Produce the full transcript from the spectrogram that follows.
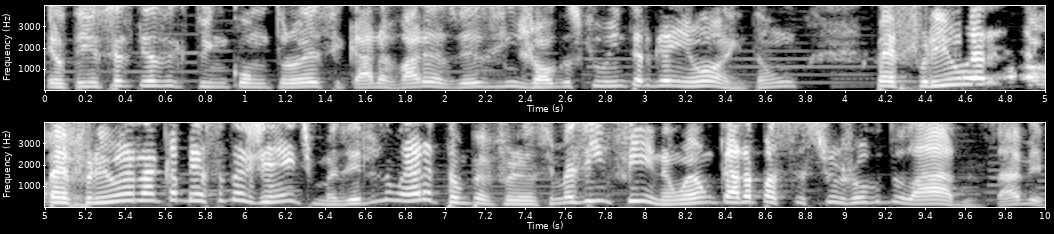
eu tenho certeza que tu encontrou esse cara várias vezes em jogos que o Inter ganhou. Então, pé frio é, pé frio é na cabeça da gente, mas ele não era tão pé frio assim. Mas enfim, não é um cara pra assistir o jogo do lado, sabe?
